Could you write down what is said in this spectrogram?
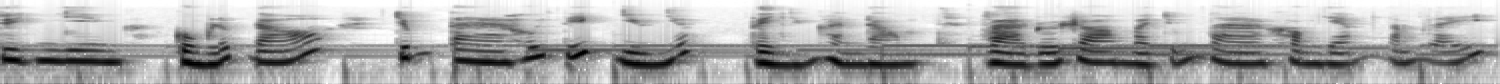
Tuy nhiên, cùng lúc đó, chúng ta hối tiếc nhiều nhất về những hành động và rủi ro mà chúng ta không dám nắm lấy.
